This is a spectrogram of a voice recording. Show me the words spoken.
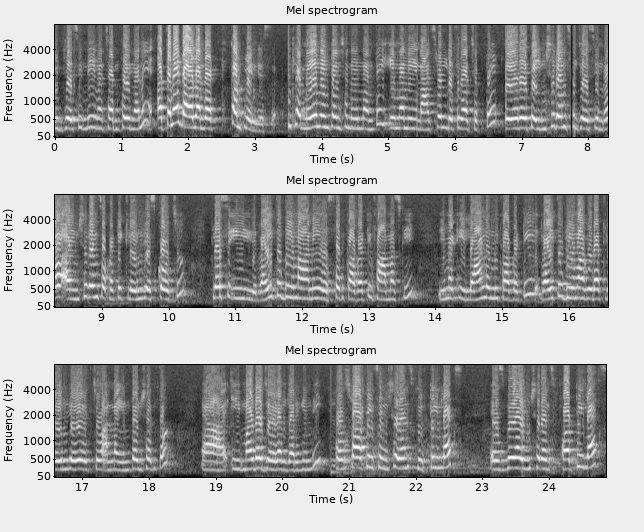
హిట్ చేసింది ఈమె చనిపోయిందని అతనే డయల్ హండ్రెడ్కి కంప్లైంట్ చేస్తాడు. ఇట్లా మెయిన్ ఇంటెన్షన్ ఏంటంటే ఈమెని న్యాచురల్ డెత్గా చెప్తే ఏదైతే ఇన్సూరెన్స్ చేసిండ్రో ఆ ఇన్సూరెన్స్ ఒకటి క్లెయిమ్ చేసుకోవచ్చు. ప్లస్ ఈ రైతు బీమా అని వస్తుంది కాబట్టి ఫార్మర్స్కి ఈమెకి ల్యాండ్ ఉంది కాబట్టి రైతు బీమా కూడా క్లెయిమ్ చేయొచ్చు అన్న ఇంటెన్షన్తో ఈ మర్డర్ చేయడం జరిగింది. Post office insurance fifteen lakhs SBI insurance forty lakhs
